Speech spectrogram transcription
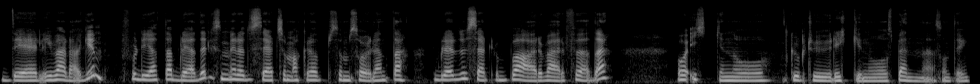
del i hverdagen. Fordi at da ble det liksom redusert som akkurat som Soylent. da. Det ble redusert til å bare være føde. Og ikke noe kultur, ikke noe spennende sånne ting.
